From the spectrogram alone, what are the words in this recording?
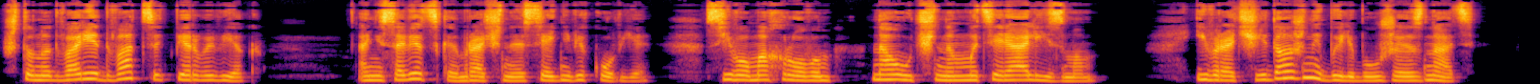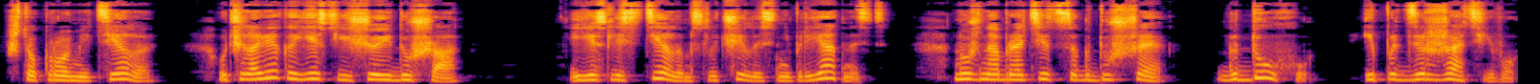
что на дворе 21 век, а не советское мрачное средневековье с его махровым научным материализмом, и врачи должны были бы уже знать, что кроме тела у человека есть еще и душа, и если с телом случилась неприятность, нужно обратиться к душе, к духу и поддержать его,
